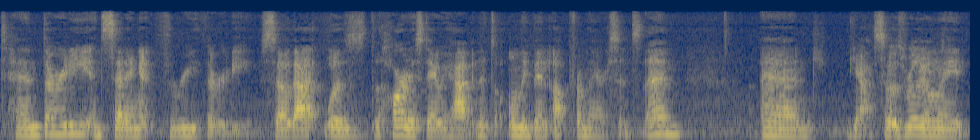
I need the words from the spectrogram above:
10.30 and setting at 3.30. So that was the hardest day we had and it's only been up from there since then. And yeah, so it was really only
